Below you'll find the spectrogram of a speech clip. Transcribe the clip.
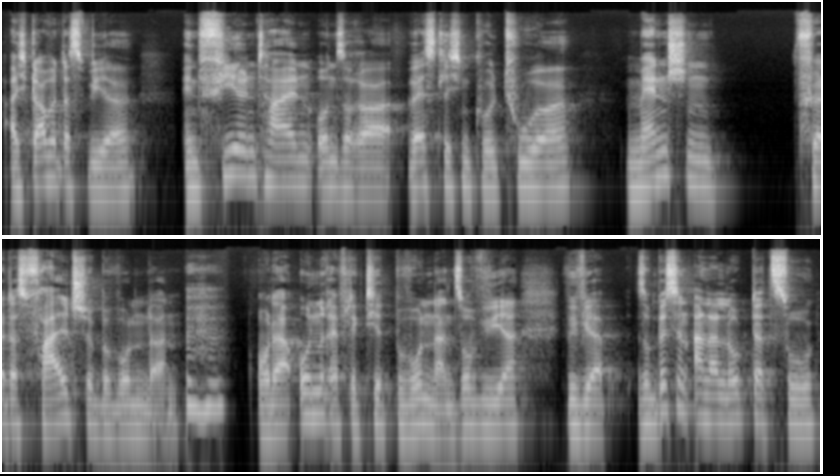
Aber ich glaube, dass wir in vielen Teilen unserer westlichen Kultur Menschen für das Falsche bewundern. Mhm oder unreflektiert bewundern, so wie wir, wie wir so ein bisschen analog dazu,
